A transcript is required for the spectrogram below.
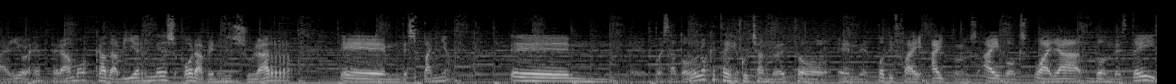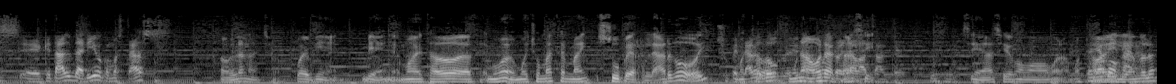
ahí os esperamos cada viernes, hora peninsular eh, de España. Eh, pues a todos los que estáis escuchando esto en Spotify, iTunes, iBox o allá donde estéis. Eh, ¿Qué tal, Darío? ¿Cómo estás? Hola Nacho, pues bien, bien, hemos estado, hemos, hemos hecho un mastermind súper largo hoy, súper largo, estado una hora casi. Sí, sí. sí, ha sido como, bueno, hemos estado ahí liándola.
